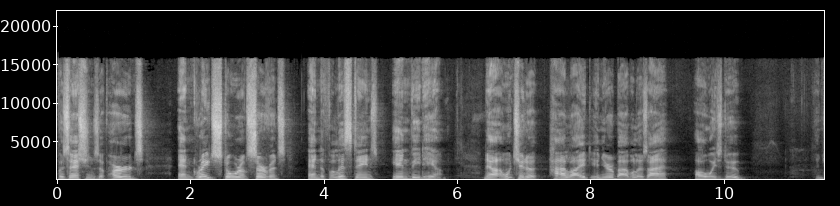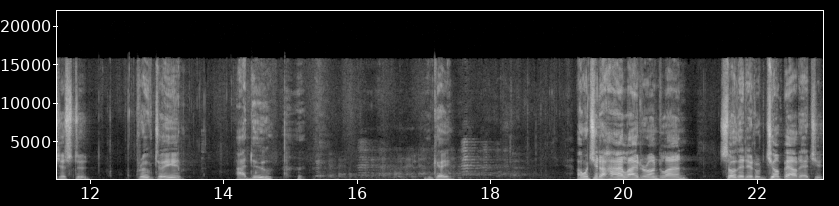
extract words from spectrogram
possessions of herds, and great store of servants, and the Philistines envied him. Now, I want you to highlight in your Bible, as I always do, and just to prove to you, I do. okay? I want you to highlight or underline so that it'll jump out at you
